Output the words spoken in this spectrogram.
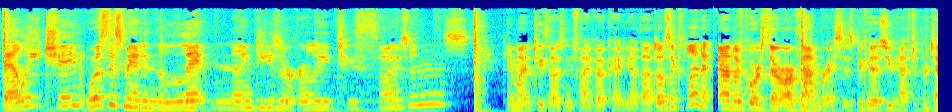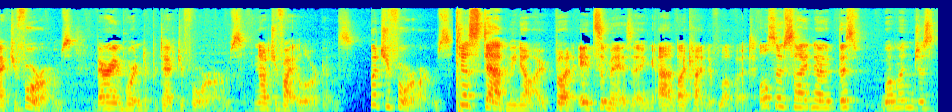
belly chain. Was this made in the late 90s or early 2000s? Came out in 2005. Okay, yeah, that does explain it. And of course there are vambraces because you have to protect your forearms. Very important to protect your forearms. Not your vital organs, but your forearms. Just stab me now, but it's amazing and I kind of love it. Also, side note, this woman just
